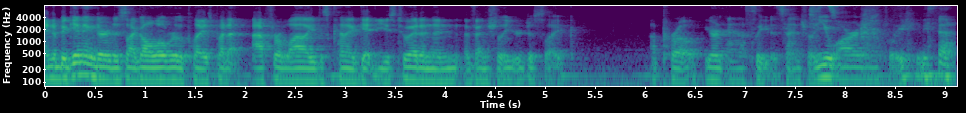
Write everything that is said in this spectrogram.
In the beginning, they're just like all over the place, but after a while, you just kind of get used to it, and then eventually, you're just like a pro. You're an athlete essentially. You are an athlete. yeah.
